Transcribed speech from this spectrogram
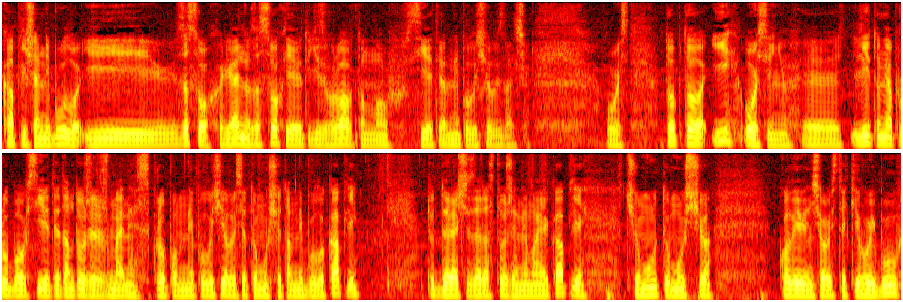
Каплі ще не було і засох. Реально засох, я його тоді згорував, там мав сіяти, але не вийшло далі. Ось. Тобто і осінню. Е, літом я пробував сіяти, там теж ж в мене з кропом не вийшло, тому що там не було каплі. Тут, до речі, зараз теж немає каплі. Чому? Тому що коли він ще ось такий гой був,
